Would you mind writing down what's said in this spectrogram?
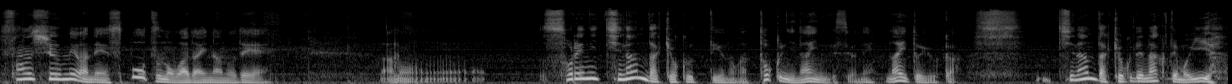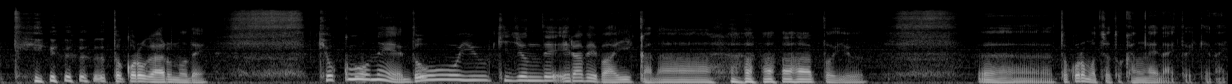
3週目はねスポーツの話題なのであのそれにちなんだ曲っていうのが特にないんですよね。ないというかちなんだ曲でなくてもいいやっていうところがあるので曲をねどういう基準で選べばいいかな というところもちょっと考えないといけない。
